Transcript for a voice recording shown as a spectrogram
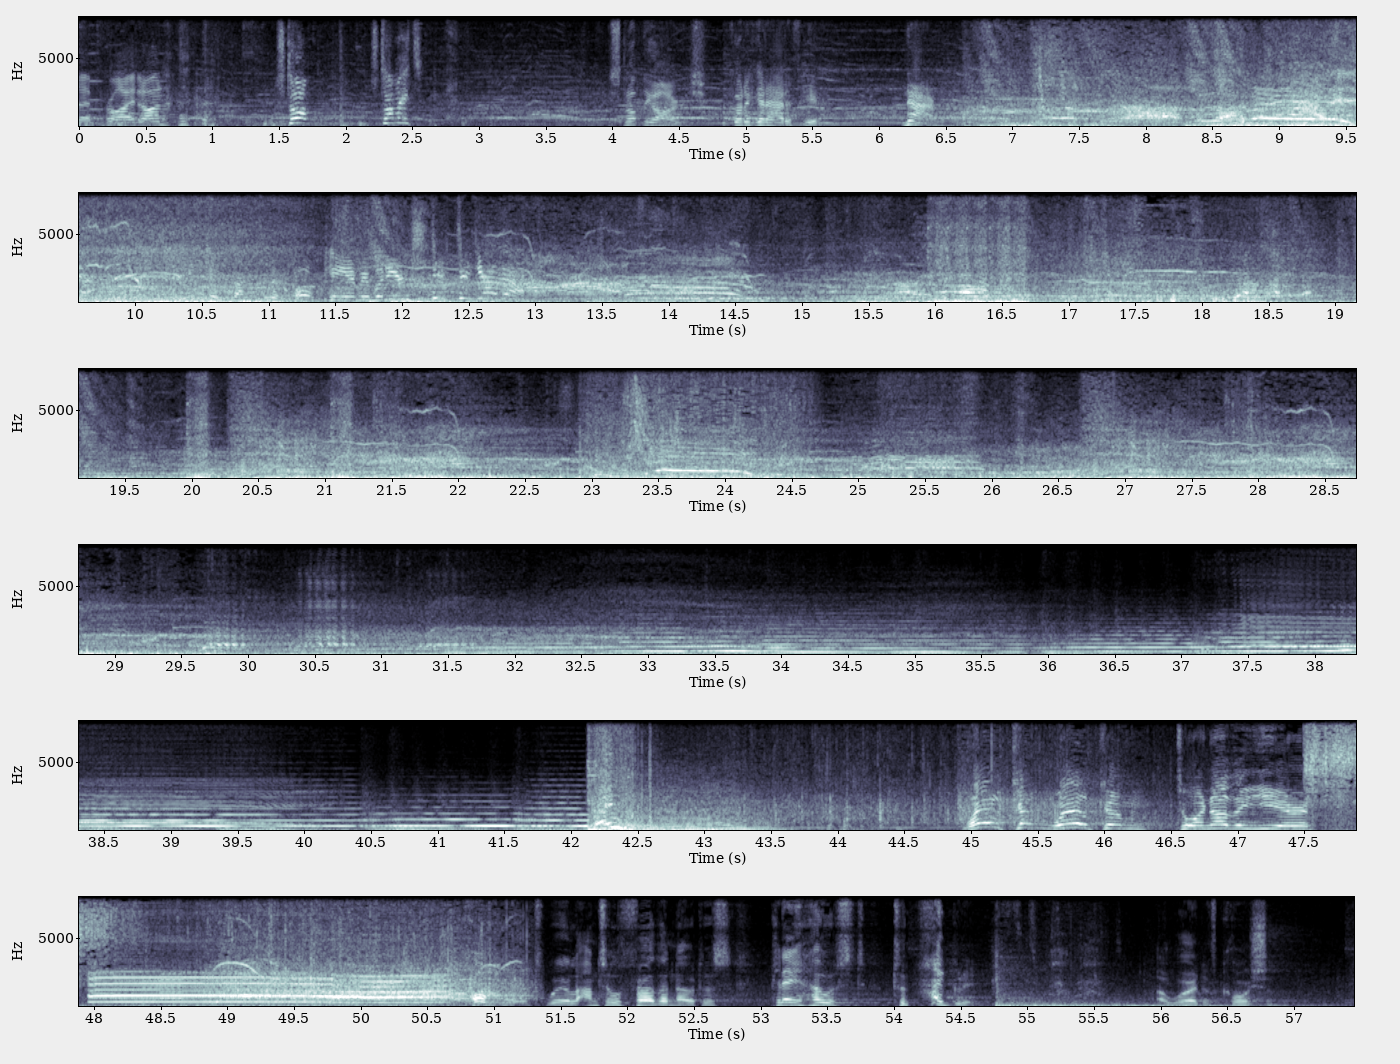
their pride on. Stop! Stop it! It's not the Irish. We've got to get out of here. Now! Welcome, to another year. at Hogwarts will, until further notice, play host to Hagrid. A word of caution.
